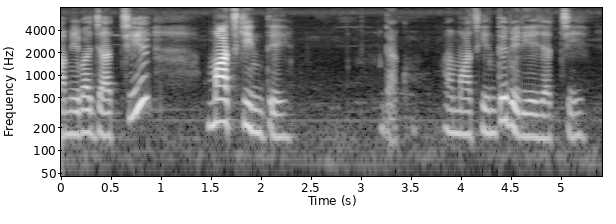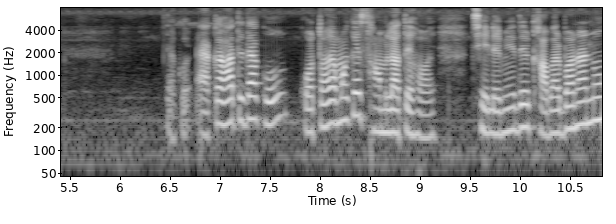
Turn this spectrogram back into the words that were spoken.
আমি এবার যাচ্ছি মাছ কিনতে। দেখো, আমি মাছ কিনতে বেরিয়ে যাচ্ছি। দেখো, একা হাতে দেখো কটা আমাকে সামলাতে হয়। ছেলে মেয়েদের খাবার বানানো,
